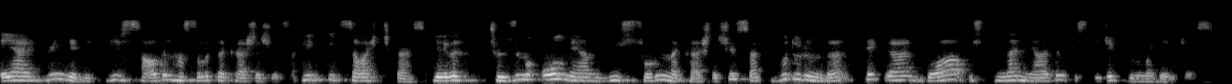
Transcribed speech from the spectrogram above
Eğer gün gelir bir salgın hastalıkla karşılaşırsak, bir iç savaş çıkarsa ya da çözümü olmayan bir sorunla karşılaşırsak bu durumda tekrar doğa üstünden yardım isteyecek duruma geleceğiz.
